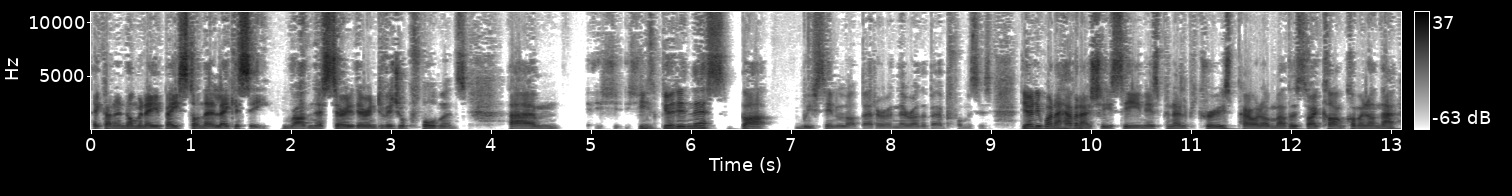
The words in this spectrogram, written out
they kind of nominate based on their legacy rather than necessarily their individual performance. Um, sh- she's good in this, but we've seen a lot better and there are other better performances. The only one I haven't actually seen is Penelope Cruz, Parallel Mothers, so I can't comment on that.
